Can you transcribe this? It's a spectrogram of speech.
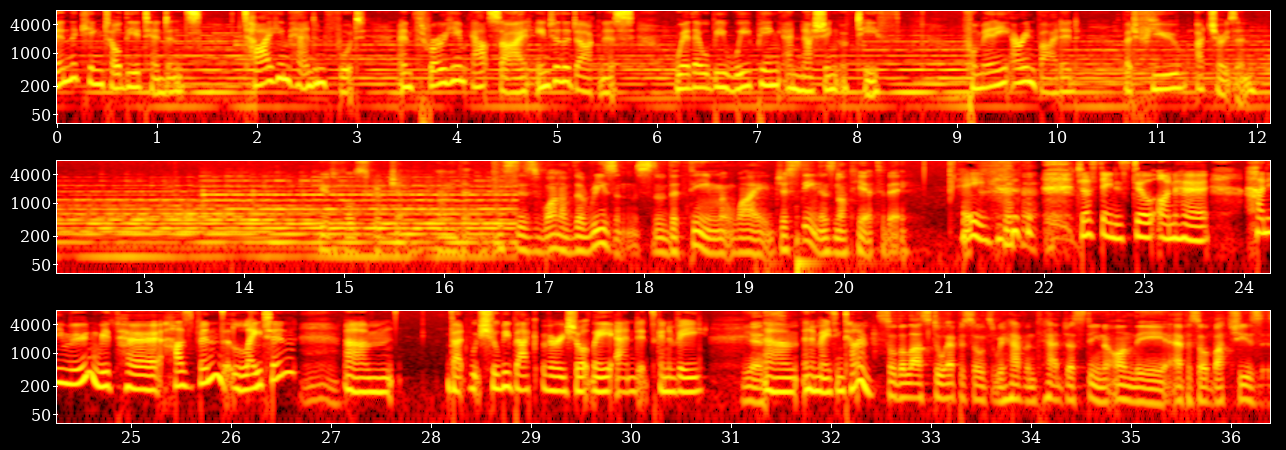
Then the king told the attendants, Tie him hand and foot and throw him outside into the darkness, where there will be weeping and gnashing of teeth. For many are invited, but few are chosen. Beautiful scripture. And this is one of the reasons, the theme why Justine is not here today. Hey, Justine is still on her honeymoon with her husband, Leighton. Mm. Um, but she'll be back very shortly and it's going to be yes. um, an amazing time. So, the last two episodes, we haven't had Justine on the episode, but she's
